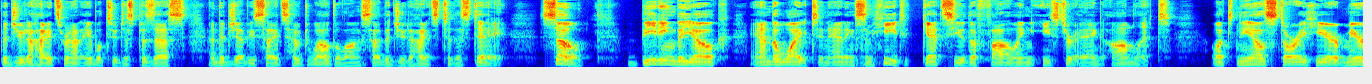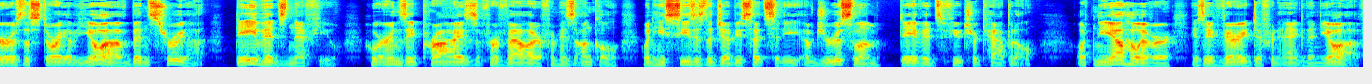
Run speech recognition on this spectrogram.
the Judahites were not able to dispossess, and the Jebusites have dwelled alongside the Judahites to this day. So, beating the yolk and the white and adding some heat gets you the following Easter egg omelet. Otniel's story here mirrors the story of Yoav ben Sruya, David's nephew, who earns a prize for valor from his uncle when he seizes the Jebusite city of Jerusalem, David's future capital. Otniel, however, is a very different egg than Yoav.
